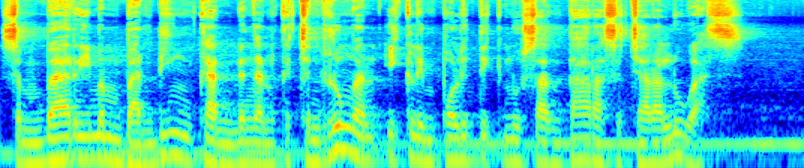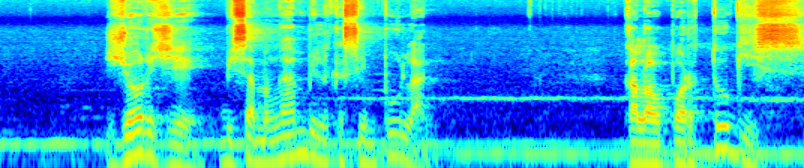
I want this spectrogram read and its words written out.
sembari membandingkan dengan kecenderungan iklim politik Nusantara secara luas, George bisa mengambil kesimpulan kalau Portugis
